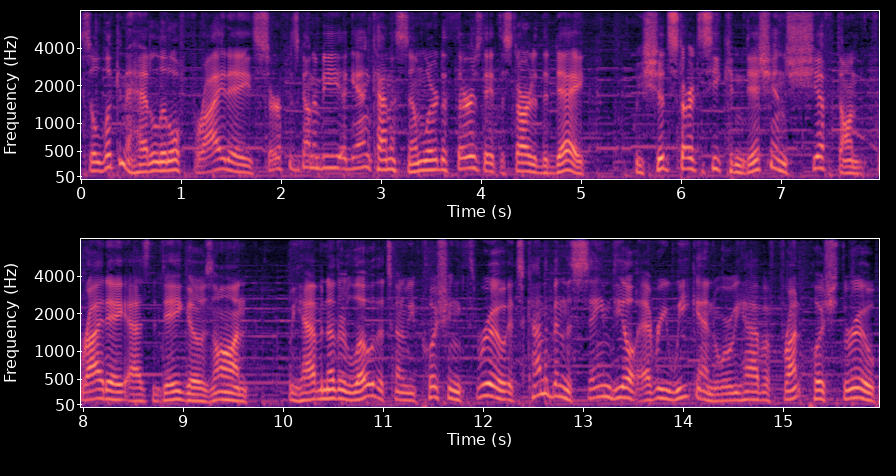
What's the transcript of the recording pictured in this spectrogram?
So, looking ahead a little, Friday, surf is going to be again kind of similar to Thursday at the start of the day. We should start to see conditions shift on Friday as the day goes on. We have another low that's going to be pushing through. It's kind of been the same deal every weekend where we have a front push through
